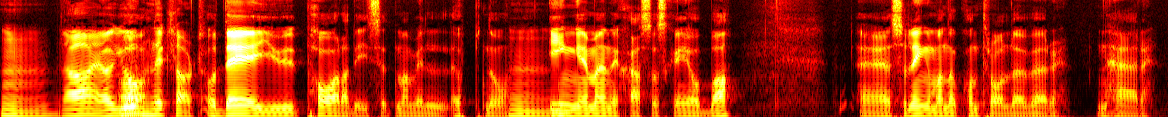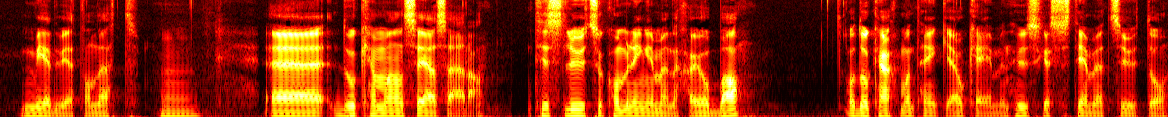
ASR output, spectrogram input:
Mm. Ja, ja, jo, Ja. det är klart. Och det är ju paradiset man vill uppnå. Mm. Ingen människa som ska jobba. Eh, så länge man har kontroll över det här medvetandet. Mm. Eh, då kan man säga så här. Till slut så kommer ingen människa jobba. Och då kanske man tänker, okej men hur ska systemet se ut då?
